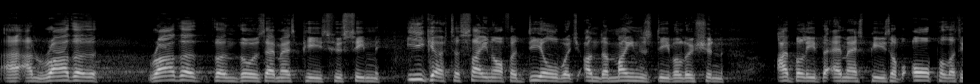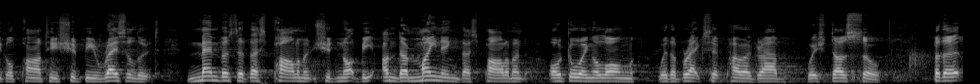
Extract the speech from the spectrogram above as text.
Uh, and rather rather than those MSPs who seem eager to sign off a deal which undermines devolution, I believe that MSPs of all political parties should be resolute. Members of this Parliament should not be undermining this Parliament or going along with a Brexit power grab, which does so. But the,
